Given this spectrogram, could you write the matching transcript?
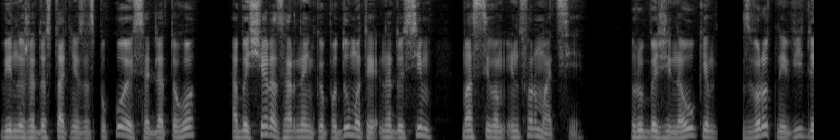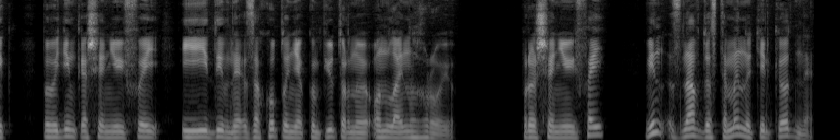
Він уже достатньо заспокоївся для того, аби ще раз гарненько подумати над усім масивом інформації, рубежі науки, зворотний відлік, поведінка Шень Юйфей і її дивне захоплення комп'ютерною онлайн-грою. Про Шень Юйфей він знав достеменно тільки одне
